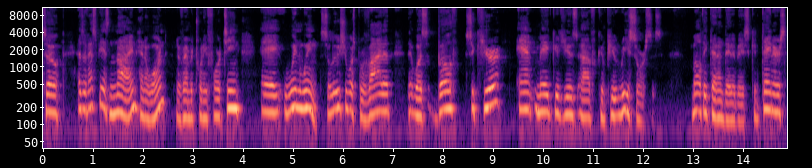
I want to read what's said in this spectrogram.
So, as of SPS 9, HANA 1, November 2014, a win-win solution was provided that was both secure and made good use of compute resources. Multi-tenant database containers,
